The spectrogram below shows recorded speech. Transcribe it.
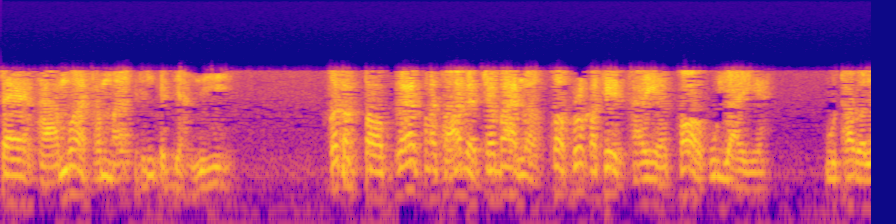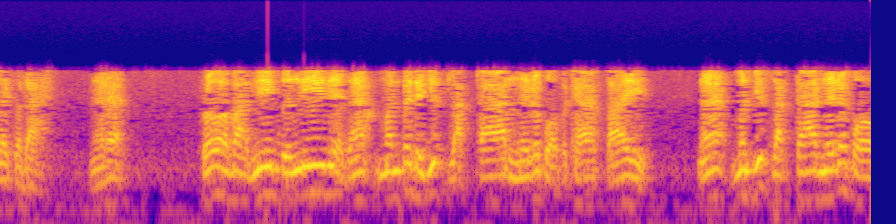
แต่ถามว่าทำไมถึงเป็นอย่างนี้ ก็ต้องตอบแล้วภาษาแบบชาวบ้านว่าก็เพราะประเทศไทยพ่อกูใหญ่ไงกูทำอะไรก็ได้ นะฮะเพราะว่าบ้านนี้เมืองนี้เนี่ยนะมันไม่ได้ยึดหลักการในระบอบประชาธิปไตยนะมันยึดหลักการในระบอบ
